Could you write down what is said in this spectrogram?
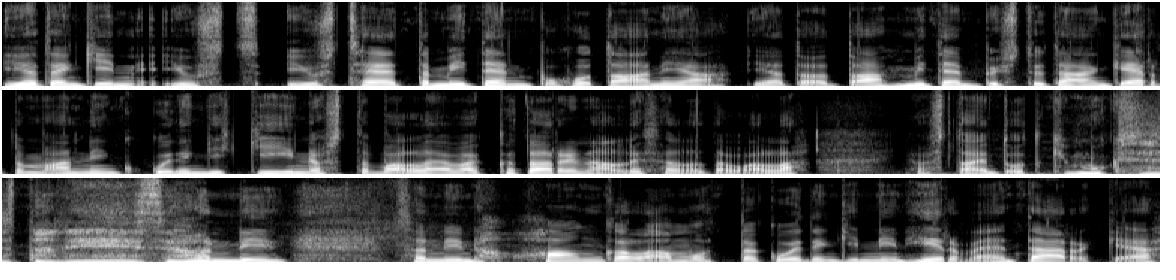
jotenkin just, just se, että miten puhutaan ja, ja tota, miten pystytään kertomaan niin kuin kuitenkin kiinnostavalla ja vaikka tarinallisella tavalla jostain tutkimuksesta, niin se on niin, se on niin hankalaa, mutta kuitenkin niin hirveän tärkeä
